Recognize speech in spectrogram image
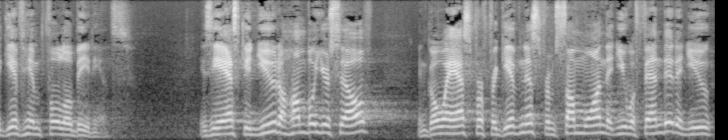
to give him full obedience? Is he asking you to humble yourself and go ask for forgiveness from someone that you offended and you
